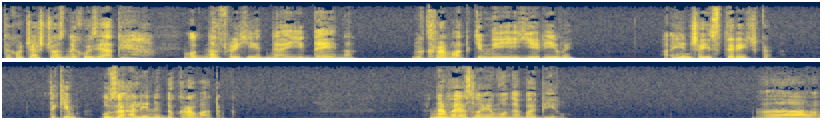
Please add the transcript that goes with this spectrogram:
Та хоча що з них узяти? Одна фригідна ідейна, краватки не її рівень, а інша істеричка. Таким узагалі не до краваток. Не везло йому на бабів. А,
